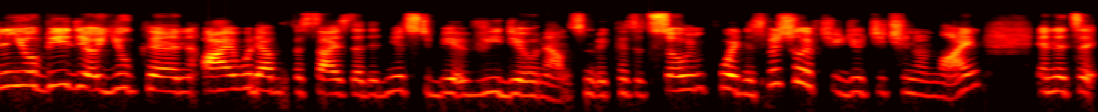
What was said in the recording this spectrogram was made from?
in your video, you can, I would emphasize that it needs to be a video announcement because it's so important, especially if you're teaching online and it's an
